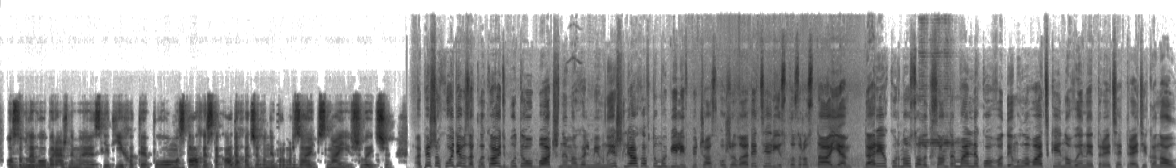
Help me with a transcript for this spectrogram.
Особливо обережними слід їхати по мостах, естакадах, адже вони промерзають найшвидше. А пішоходів закликають бути обачними. Гальмівний шлях автомобілів під час ожеледиці різко зростає. Дарія Курнос, Олександр Мельников, Вадим Гловацький. Новини 33 канал.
